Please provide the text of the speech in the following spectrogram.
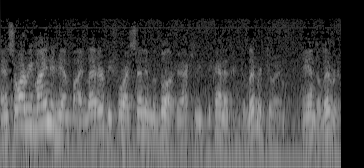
And so I reminded him by letter before I sent him the book. I actually had it delivered to him, hand delivered,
